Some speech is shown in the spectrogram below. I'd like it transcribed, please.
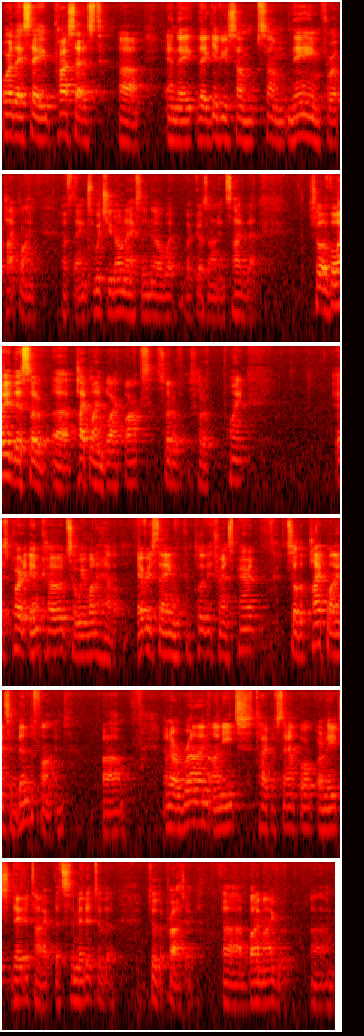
Or they say processed uh, and they, they give you some, some name for a pipeline of things, which you don't actually know what, what goes on inside of that. So avoid this sort of uh, pipeline black box sort of, sort of point. As part of ENCODE, so we want to have everything completely transparent. So the pipelines have been defined um, and are run on each type of sample, on each data type that's submitted to the, to the project uh, by my group. Um,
